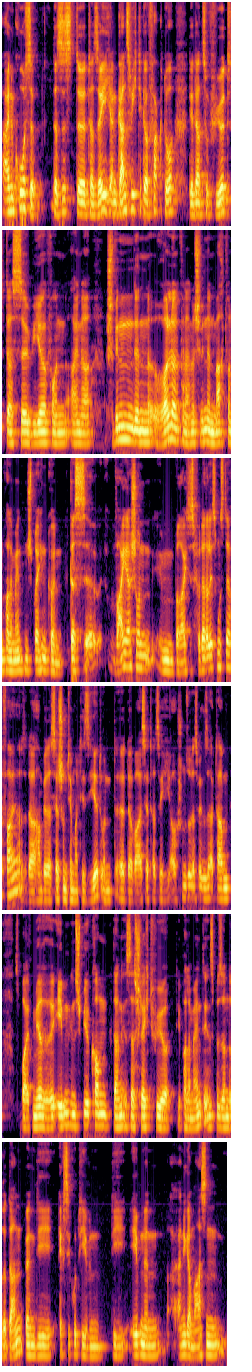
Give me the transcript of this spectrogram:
Eine große. Das ist äh, tatsächlich ein ganz wichtiger Faktor, der dazu führt, dass äh, wir von einer schwindenden Rolle, von einer schwindenden Macht von Parlamenten sprechen können. Das äh, war ja schon im Bereich des Föderalismus der Fall. Also da haben wir das ja schon thematisiert und äh, da war es ja tatsächlich auch schon so, dass wir gesagt haben, sobald mehrere Ebenen ins Spiel kommen, dann ist das schlecht für die Parlamente, insbesondere dann, wenn die Exekutiven die Ebenen einigermaßen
